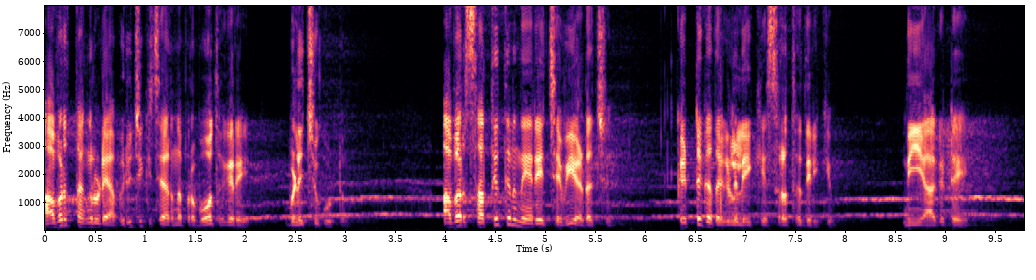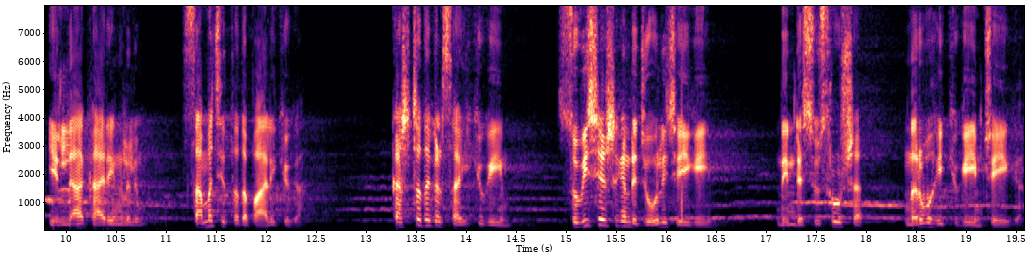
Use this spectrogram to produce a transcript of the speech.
അവർ തങ്ങളുടെ അഭിരുചിക്ക് ചേർന്ന പ്രബോധകരെ വിളിച്ചുകൂട്ടും. അവർ സത്യത്തിന് നേരെ ചെവിയടച്ച് കെട്ടുകഥകളിലേക്ക് ശ്രദ്ധ തിരിക്കും. നീയാകട്ടെ എല്ലാ കാര്യങ്ങളിലും സമചിത്തത പാലിക്കുക. കഷ്ടതകൾ സഹിക്കുകയും സുവിശേഷകന്റെ ജോലി ചെയ്യുകയും നിന്റെ ശുശ്രൂഷ നിർവഹിക്കുകയും ചെയ്യുക.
